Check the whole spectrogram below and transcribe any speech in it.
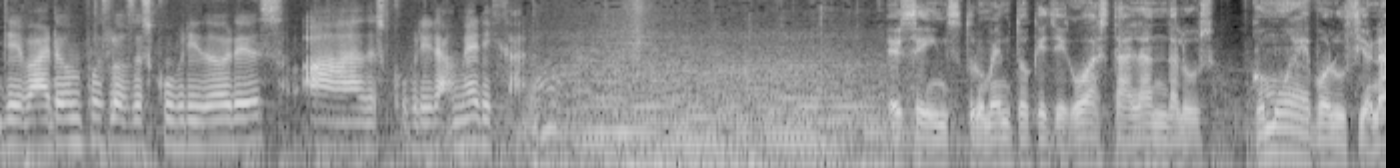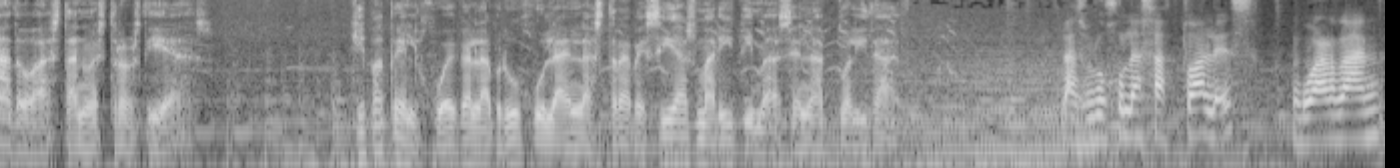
llevaron pues, los descubridores a descubrir América. Ese instrumento que llegó hasta el Andalus, ¿cómo ha evolucionado hasta nuestros días? ¿Qué papel juega la brújula en las travesías marítimas en la actualidad? Las brújulas actuales guardan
